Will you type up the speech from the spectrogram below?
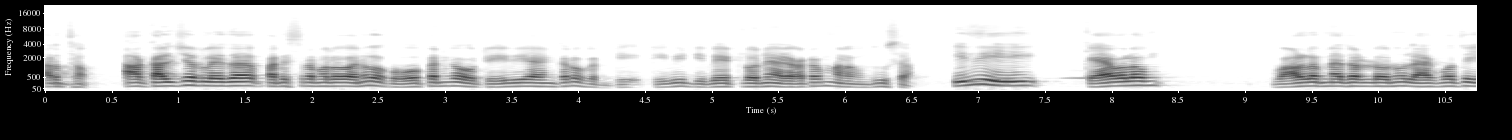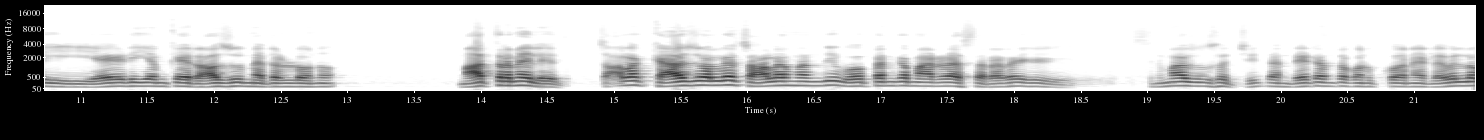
అర్థం. ఆ కల్చర్ లేదా పరిశ్రమలో అని ఒక ఓపెన్గా ఒక టీవీ యాంకర్ ఒక టీవీ డిబేట్లోనే అడగటం మనం చూసాం. ఇది కేవలం వాళ్ళ మెదడులోనూ లేకపోతే ఈ ఏఐడిఎంకే రాజు మెదడులోనూ మాత్రమే లేదు. చాలా క్యాజువల్గా చాలామంది ఓపెన్గా మాట్లాడేస్తారు. అరే ఈ సినిమా చూసి వచ్చి దాని రేట్ ఎంతో కొనుక్కో అనే లెవెల్లో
